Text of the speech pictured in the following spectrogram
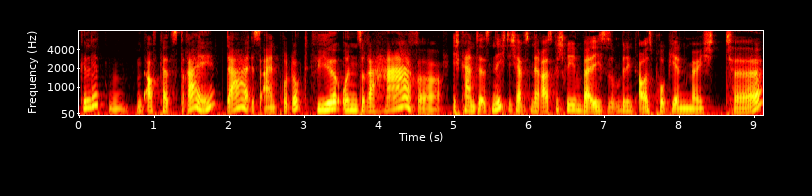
gelitten. Und auf Platz drei, da ist ein Produkt für unsere Haare. Ich kannte es nicht, ich habe es mir rausgeschrieben, weil ich es unbedingt ausprobieren möchte.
